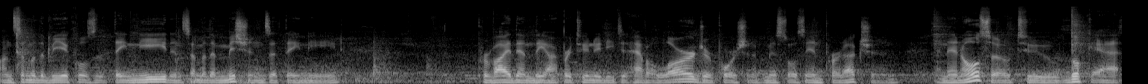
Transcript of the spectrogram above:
on some of the vehicles that they need and some of the missions that they need. Provide them the opportunity to have a larger portion of missiles in production. And then also to look at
